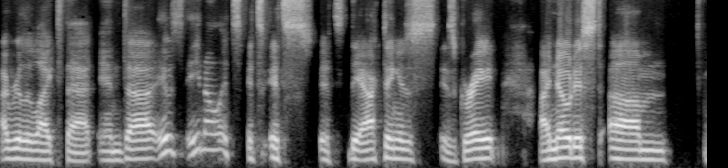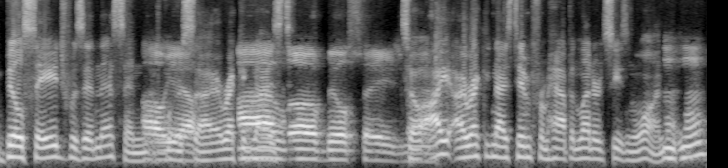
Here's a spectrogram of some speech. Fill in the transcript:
I really liked that, and uh, it was you know it's it's it's it's the acting is is great. I noticed um, Bill Sage was in this, and oh course, yeah, I recognized. I love Bill Sage. So I, I recognized him from Hap and Leonard season one. Mm-hmm.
